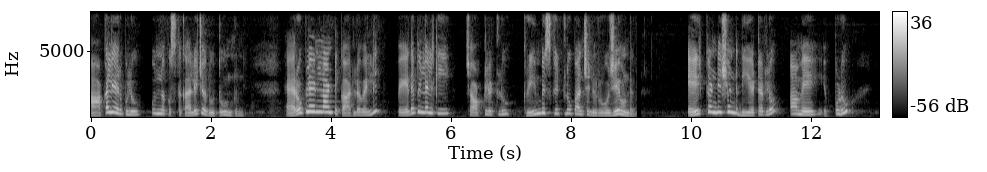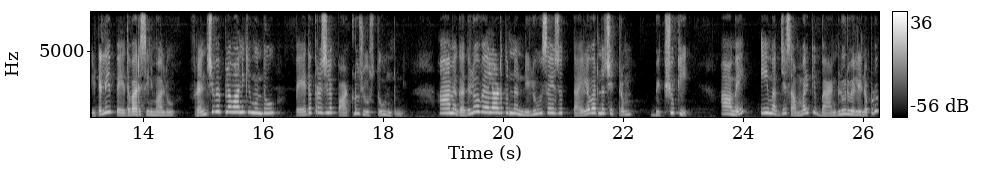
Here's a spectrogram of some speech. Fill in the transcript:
ఆకలి ఎరుపులు ఉన్న పుస్తకాలే చదువుతూ ఉంటుంది. ఏరోప్లేన్ లాంటి కారులో వెళ్ళి పేద పిల్లలకి చాక్లెట్లు క్రీమ్ బిస్కెట్లు పంచని రోజే ఉండదు. ఎయిర్ కండిషన్డ్ థియేటర్లో ఆమె ఎప్పుడూ ఇటలీ పేదవారి సినిమాలు ఫ్రెంచ్ విప్లవానికి ముందు పేద ప్రజల పాటలు చూస్తూ ఉంటుంది. ఆమె గదిలో వేలాడుతున్న నిలువు సైజు తైలవర్ణ చిత్రం భిక్షుకి ఆమె ఈ మధ్య సమ్మర్కి బెంగళూరు వెళ్ళినప్పుడు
